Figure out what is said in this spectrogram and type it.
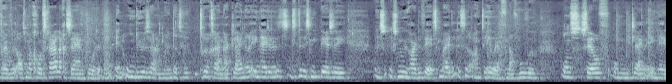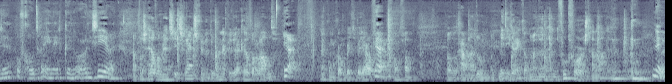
waar we alsmaar grootschaliger zijn geworden en, en onduurzamer, dat we teruggaan naar kleinere eenheden. Dat is, dat is niet per se een, snoeiharde wet, maar het, het hangt er heel erg vanaf hoe we onszelf om die kleine eenheden of grotere eenheden kunnen organiseren. Want als heel veel mensen iets kleins kunnen doen, dan heb je dus eigenlijk heel veel rand. Ja, dan kom ik ook een beetje bij jou Ja. vragen van, van wat wat gaan we nou doen? Want niet iedereen kan een, een, een food forest gaan aanleggen. nee. Nee.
